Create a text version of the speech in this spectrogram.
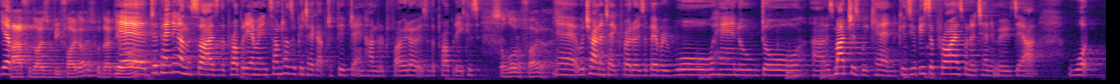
Yep. half of those would be photos. Would that be Yeah, right? depending on the size of the property. I mean, sometimes we could take up to 1,500 photos of the property because, It's a lot of photos. yeah, we're trying to take photos of every wall, handle, door, um, as much as we can because you'll be surprised when a tenant moves out what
